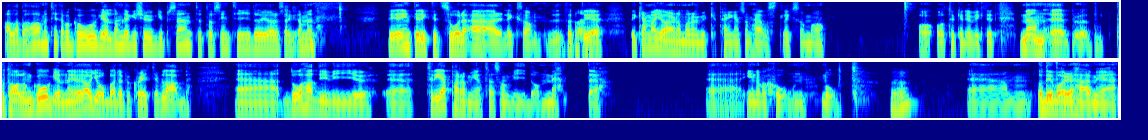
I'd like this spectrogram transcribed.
alla bara, ah, men titta på Google, de lägger 20% av sin tid och gör så här. Ja, men, det är inte riktigt så det är. Liksom. För det, det kan man göra när man har mycket pengar som helst. Liksom, och, och, och tycker det är viktigt. Men eh, på, på, tal om Google, när jag jobbade på Creative Lab, eh, då hade vi ju eh, tre parametrar som vi då mätte eh, innovation mot. Mm. Ehm, och det var det här med,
